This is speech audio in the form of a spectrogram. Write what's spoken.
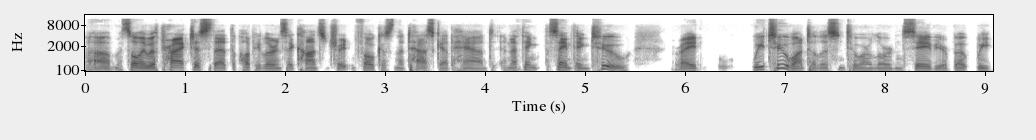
Um, it's only with practice that the puppy learns to concentrate and focus on the task at hand. And I think the same thing too, right? We too want to listen to our Lord and Savior, but we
